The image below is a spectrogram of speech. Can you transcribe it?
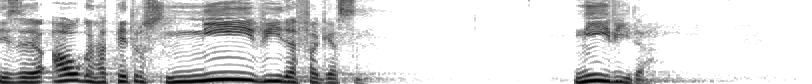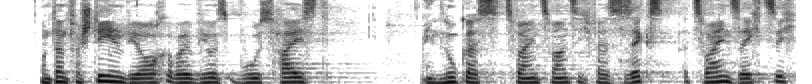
diese Augen hat Petrus nie wieder vergessen. Nie wieder. Und dann verstehen wir auch, aber wo es heißt, in Lukas 22, Vers 6, 62,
